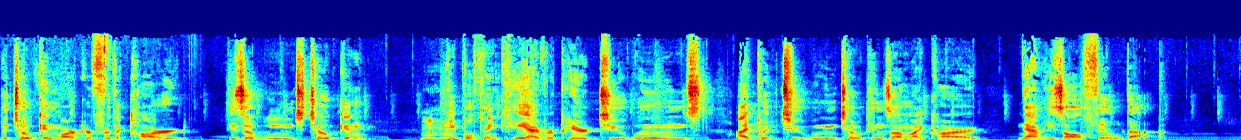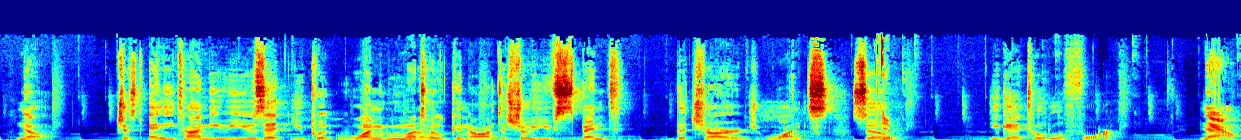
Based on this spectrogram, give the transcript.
the token marker for the card is a wound token. Mm-hmm. People think, hey, I repaired two wounds, I put two wound tokens on my card, now he's all filled up. No. Just anytime you use it, you put one wound One wound. token on to show you've spent the charge once. So Yep. you get a total of four. Now,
